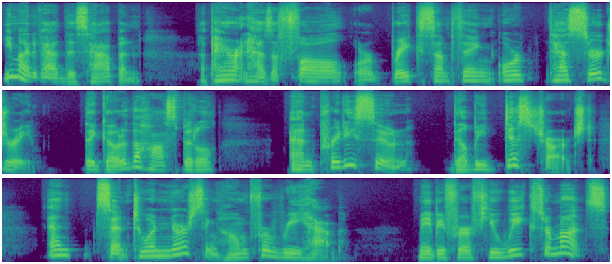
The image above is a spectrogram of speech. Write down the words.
You might have had this happen. A parent has a fall or breaks something or has surgery. They go to the hospital, and pretty soon they'll be discharged and sent to a nursing home for rehab, maybe for a few weeks or months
